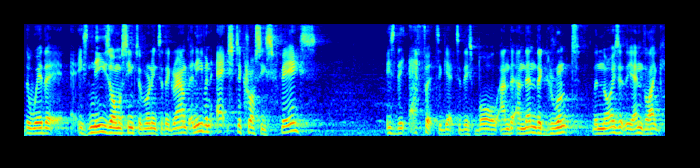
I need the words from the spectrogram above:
the way that his knees almost seem to run into the ground, and even etched across his face is the effort to get to this ball, and, and then the grunt, the noise at the end, like,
